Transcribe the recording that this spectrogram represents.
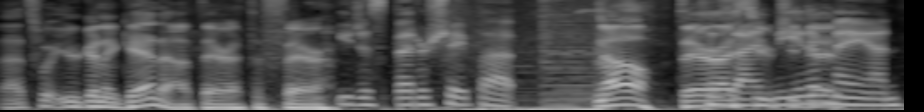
That's what you're gonna get out there at the fair. You just better shape up No, there I see I you need a man.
